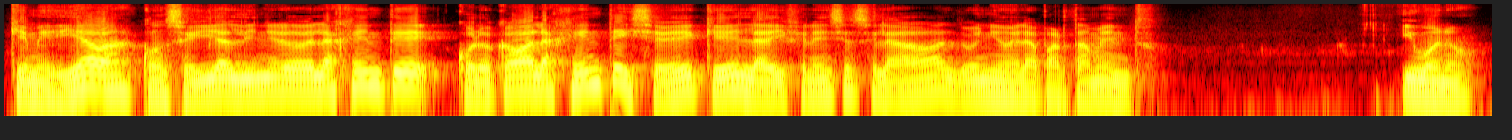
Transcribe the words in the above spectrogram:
que mediaba, conseguía el dinero de la gente, colocaba a la gente y se ve que la diferencia se la daba al dueño del apartamento. Y bueno,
